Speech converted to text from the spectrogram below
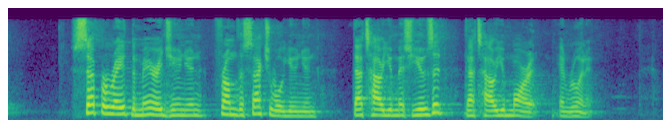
Separate the marriage union from the sexual union. That's how you misuse it. That's how you mar it and ruin it.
